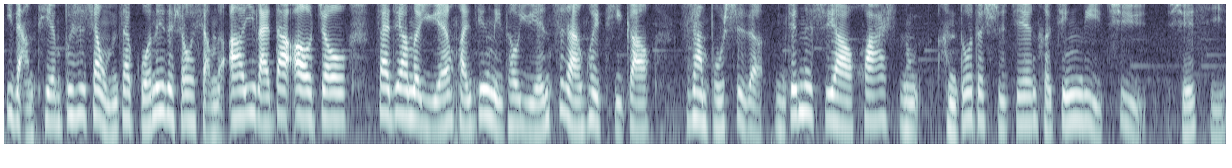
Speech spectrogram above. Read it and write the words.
一两天，不是像我们在国内的时候想的啊，一来到澳洲，在这样的语言环境里头，语言自然会提高。实际上不是的，你真的是要花努很多的时间和精力去学习。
